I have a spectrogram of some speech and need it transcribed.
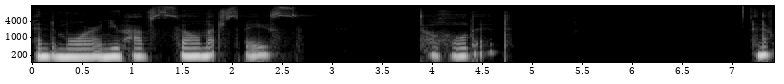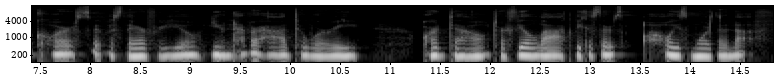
and more, and you have so much space to hold it. And of course, it was there for you. You never had to worry or doubt or feel lack because there's always more than enough.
